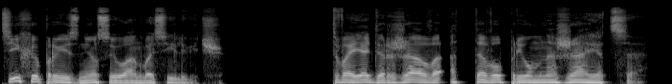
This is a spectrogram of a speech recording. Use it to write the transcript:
Тихо произнес Иоанн Васильевич. Твоя держава от того приумножается.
